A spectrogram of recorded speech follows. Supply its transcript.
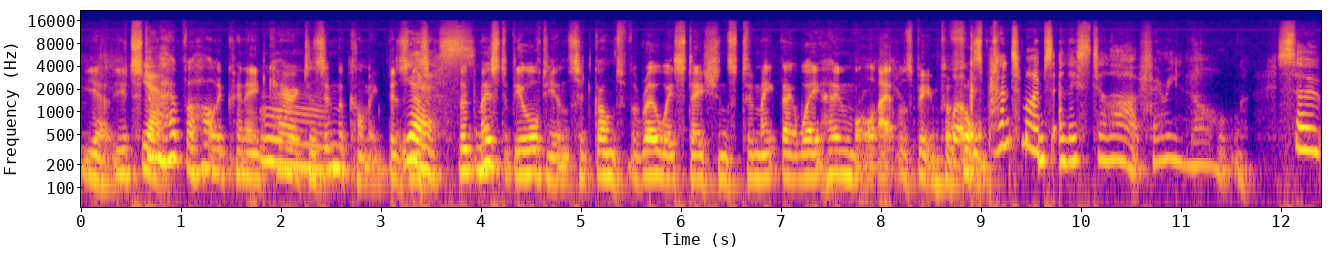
Yeah, you'd still Yeah. Mm. have the Harlequinade characters in the comic business, Yes. but most of the audience had gone to the railway stations to make their way home while that was being Well, because performed. pantomimes, and they still are, very long. So,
